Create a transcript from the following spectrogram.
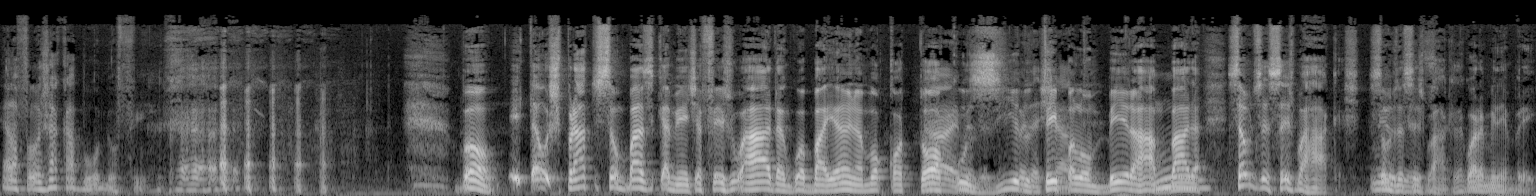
Ela falou, já acabou, meu filho. Bom, então os pratos são basicamente a feijoada, a baiana, mocotó, Ai, cozido, Deus, tripa chata. lombeira, rabada. São 16 barracas. São Meu 16 Deus. barracas, agora me lembrei.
